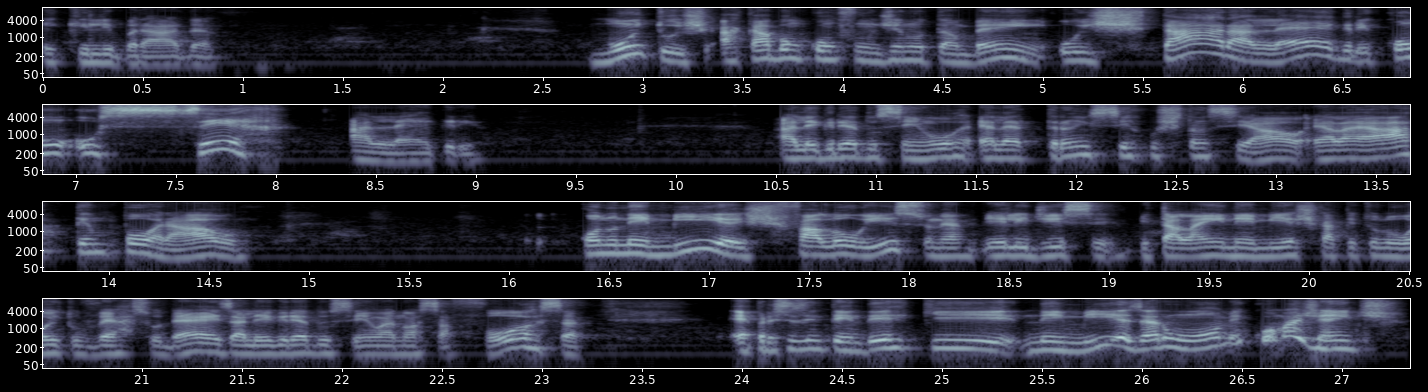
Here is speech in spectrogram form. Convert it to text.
equilibrada. Muitos acabam confundindo também o estar alegre com o ser alegre. A alegria do Senhor, ela é transcircunstancial, ela é atemporal. Quando Neemias falou isso, né, ele disse, e está lá em Neemias capítulo 8, verso 10, a alegria do Senhor é a nossa força, é preciso entender que Neemias era um homem como a gente,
